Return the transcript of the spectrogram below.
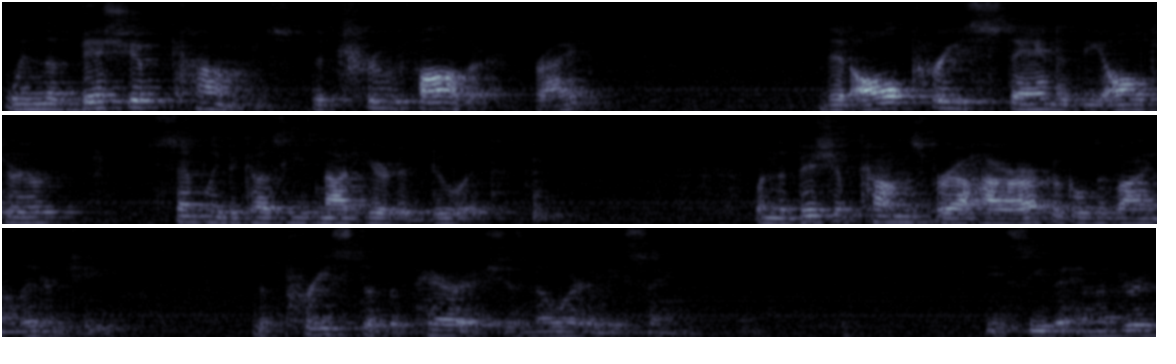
When the bishop comes, the true father, right? That all priests stand at the altar simply because he's not here to do it. When the bishop comes for a hierarchical divine liturgy, the priest of the parish is nowhere to be seen. Do you see the imagery?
